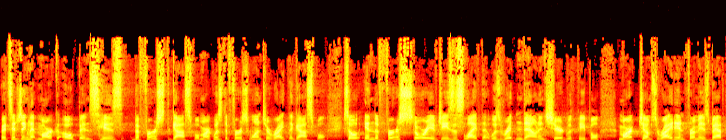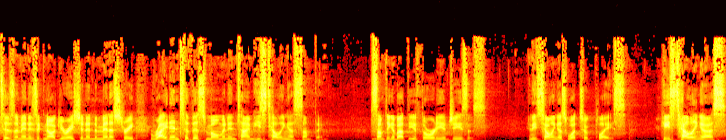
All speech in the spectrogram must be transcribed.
It's interesting that Mark opens his the first gospel. Mark was the first one to write the gospel. So in the first story of Jesus' life that was written down and shared with people, Mark jumps right in from his baptism and his inauguration into ministry right into this moment in time. He's telling us something. Something about the authority of Jesus. And he's telling us what took place. He's telling us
